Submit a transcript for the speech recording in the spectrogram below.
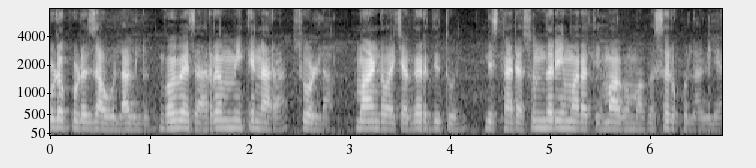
पुढं पुढं जाऊ लागलं. गोव्याचा रम्य किनारा सोडला. मांडवाच्या गर्दीतून दिसणाऱ्या सुंदर इमारती मागं मागं सरकू लागल्या.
